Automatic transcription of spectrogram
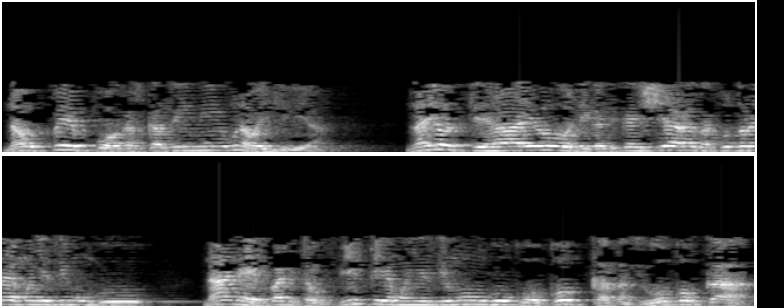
Na upepo wa kaskazini unawaingilia. Na yote hayo ni katika ishara za kudra ya mwenyezi mungu na anayepata taufiki ya mwenyezi mungu kuokoka basi huokoka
